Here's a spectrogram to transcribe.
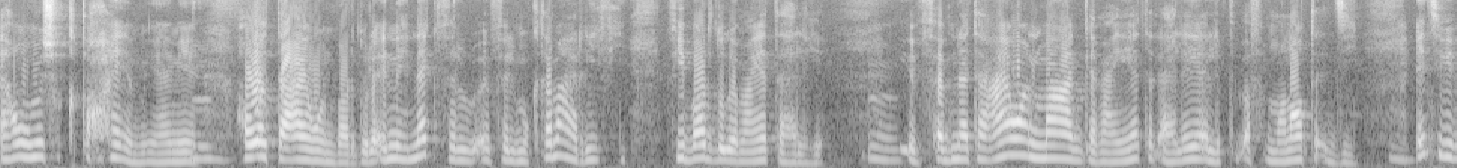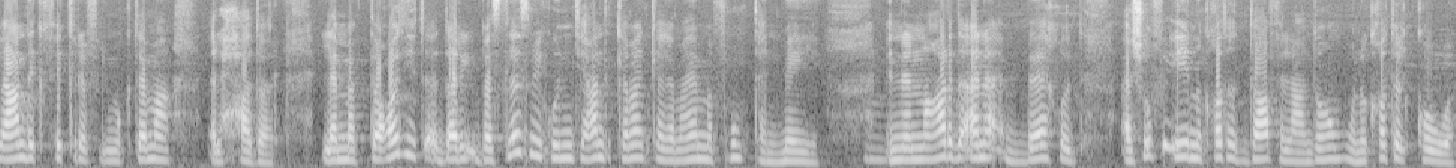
هو مش اقتحام يعني هو التعاون برضو لأن هناك في ال- في المجتمع الريفي في برضو جمعيات اهليه فبنتعاون مع الجمعيات الأهلية اللي بتبقى في المناطق دي. انت بيبقى عندك فكره في المجتمع الحضر. لما بتقعدي تقدري بس لازم يكون انت عندك كمان كجمعية مفهوم تنمية. إن النهارده أنا باخد أشوف إيه نقاط الضعف اللي عندهم ونقاط القوة.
